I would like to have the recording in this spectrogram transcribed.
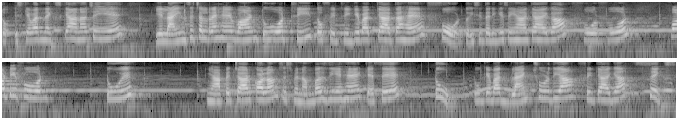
तो इसके बाद नेक्स्ट क्या आना चाहिए? ये लाइन से चल रहे हैं, वन, टू और थ्री तो फिर थ्री के बाद क्या आता है? फोर। तो इसी तरीके से यहाँ क्या आएगा? Four four, forty four. Two यहाँ पे चार कॉलम्स इसमें नंबर्स दिए हैं। कैसे? टू। टू के बाद ब्लैंक छोड़ दिया। फिर क्या आ गया? सिक्स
